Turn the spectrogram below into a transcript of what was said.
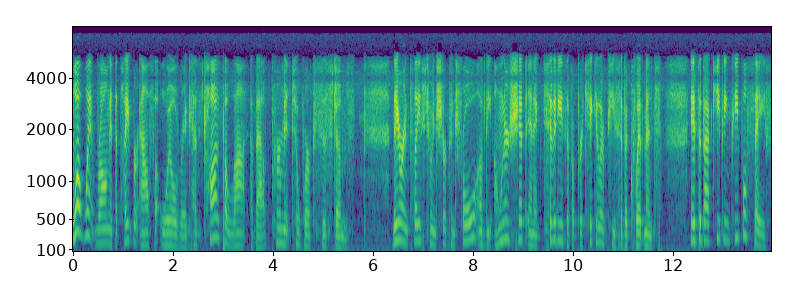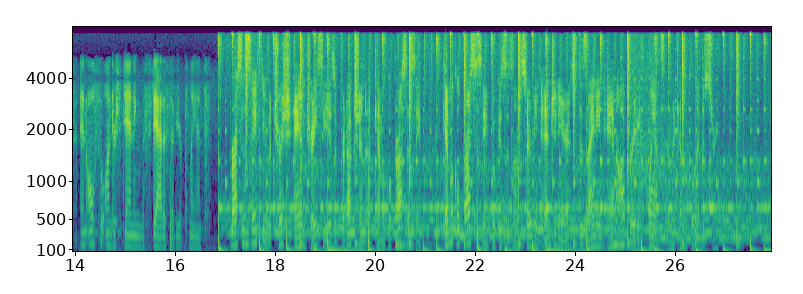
What went wrong at the Piper Alpha oil rig has taught us a lot about permit to work systems. They are in place to ensure control of the ownership and activities of a particular piece of equipment. It's about keeping people safe and also understanding the status of your plant. Process Safety with Trish and Tracy is a production of Chemical Processing. Chemical Processing focuses on serving engineers, designing, and operating plants in the chemical industry.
